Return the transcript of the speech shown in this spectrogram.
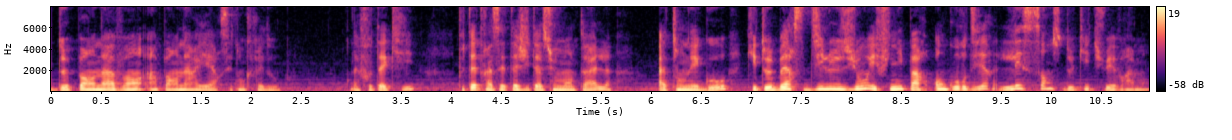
Deux pas en avant, un pas en arrière, c'est ton credo. La faute à qui? Peut-être à cette agitation mentale, à ton ego qui te berce d'illusions et finit par engourdir l'essence de qui tu es vraiment.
